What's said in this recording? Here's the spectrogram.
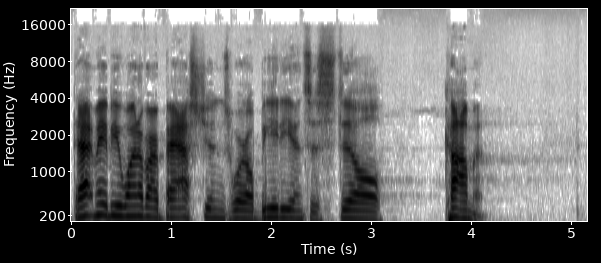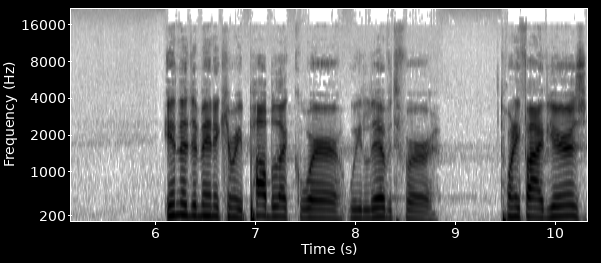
that may be one of our bastions where obedience is still common. In the Dominican Republic, where we lived for 25 years.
